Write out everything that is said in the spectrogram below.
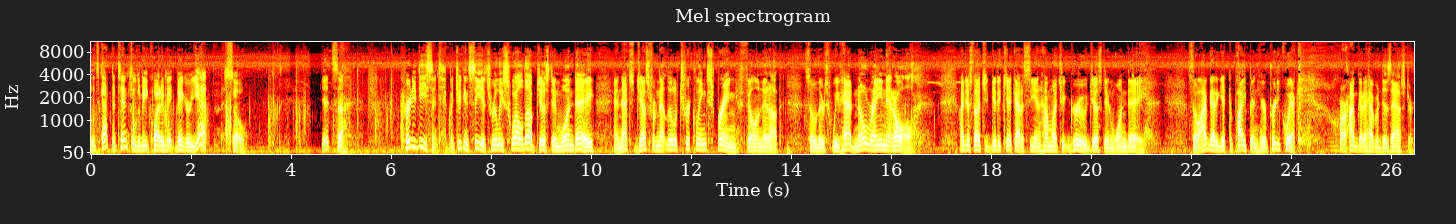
it's got potential to be quite a bit bigger yet. So it's uh, pretty decent, but you can see it's really swelled up just in one day, and that's just from that little trickling spring filling it up. So there's we've had no rain at all. I just thought you'd get a kick out of seeing how much it grew just in one day. So I've got to get the pipe in here pretty quick or I'm going to have a disaster.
